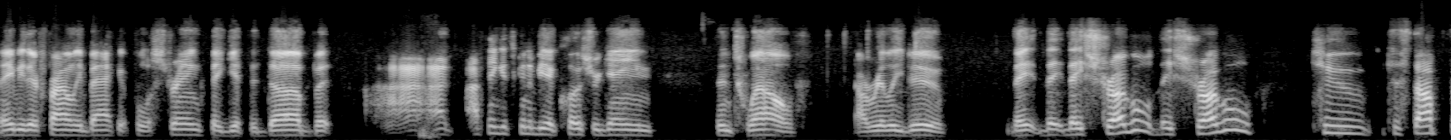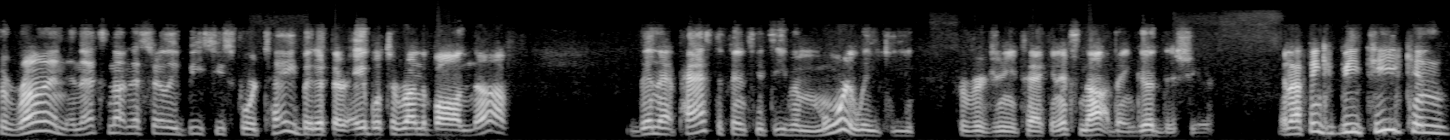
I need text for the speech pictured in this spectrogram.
Maybe they're finally back at full strength. They get the dub, but I, I, I think it's going to be a closer game than twelve. I really do. They, they they struggle. They struggle to to stop the run, and that's not necessarily BC's forte. But if they're able to run the ball enough, then that pass defense gets even more leaky for Virginia Tech, and it's not been good this year. And I think BT can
